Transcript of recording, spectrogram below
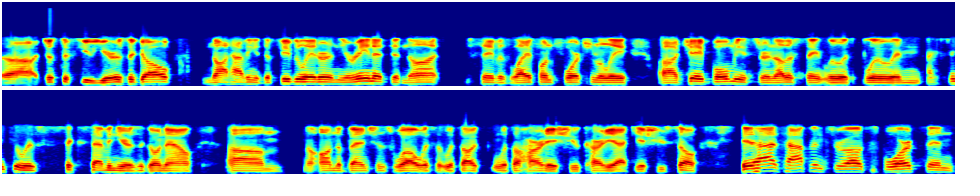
uh, just a few years ago. Not having a defibrillator in the arena did not save his life, unfortunately. Uh, Jay Bouwmeester, another St. Louis Blue, and I think it was six, seven years ago now, um, on the bench as well with with a with a heart issue, cardiac issue. So it has happened throughout sports, and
